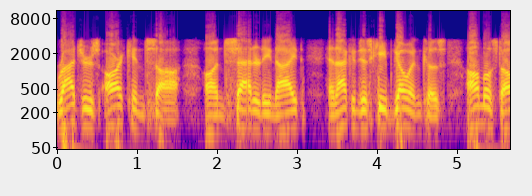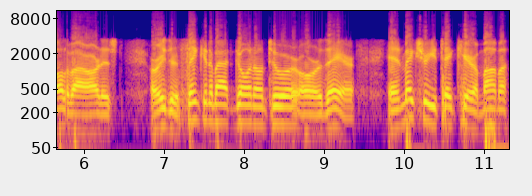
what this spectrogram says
Rogers, Arkansas on Saturday night. And I could just keep going because almost all of our artists are either thinking about going on tour or there. And make sure you take care of Mama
